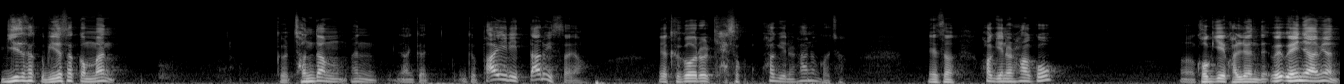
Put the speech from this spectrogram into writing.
미제 사건 미제 사건만 그 전담한 그러니까 그 파일이 따로 있어요. 그러니까 그거를 계속 확인을 하는 거죠. 그래서 확인을 하고 어, 거기에 관련된 왜, 왜냐하면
